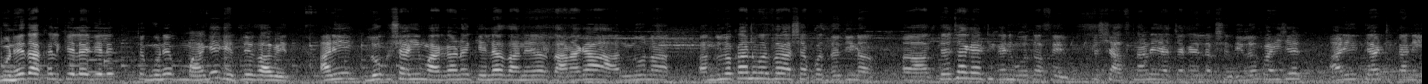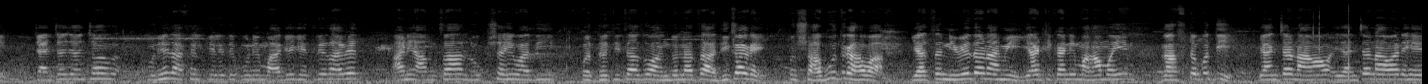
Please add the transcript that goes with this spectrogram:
गुन्हे दाखल केले गेले. ते गुन्हे मागे घेतले जावेत. आणि लोकशाही मार्गाने केल्या जाण्या जाणाऱ्या आंदोलना आंदोलकांवर जर अशा पद्धतीनं त्याच्या अत्याचार या ठिकाणी होत असेल तर शासनाने याच्याकडे लक्ष दिलं पाहिजे. आणि त्या ठिकाणी ज्यांच्या ज्यांच्या गुन्हे दाखल केले ते गुन्हे मागे घेतले जावेत. आणि आमचा लोकशाहीवादी पद्धतीचा जो आंदोलनाचा अधिकार आहे तो शाबूत राहावा याचं निवेदन आम्ही या ठिकाणी महामहिम राष्ट्रपती यांच्या नावा यांच्या नावाने हे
